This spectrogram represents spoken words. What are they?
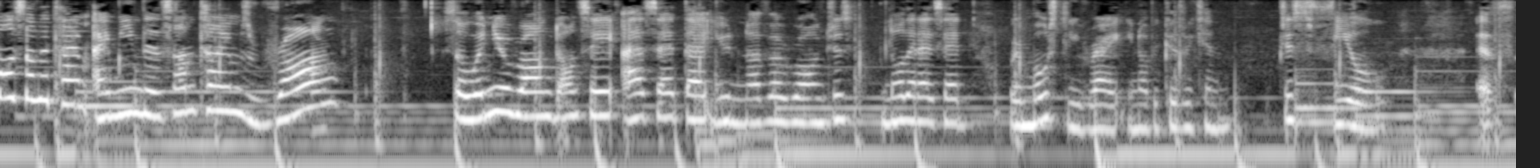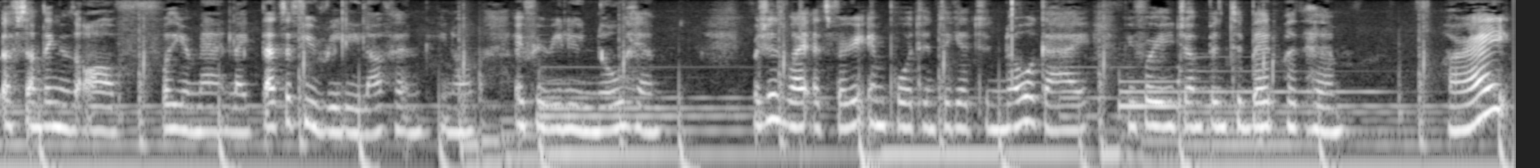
most of the time, I mean they're sometimes wrong. So when you're wrong, don't say I said that you're never wrong. Just know that I said we're mostly right, you know, because we can just feel if if something is off with your man. Like that's if you really love him, you know, if you really know him. Which is why it's very important to get to know a guy before you jump into bed with him. Alright?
